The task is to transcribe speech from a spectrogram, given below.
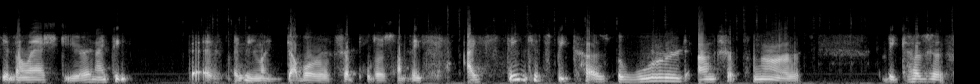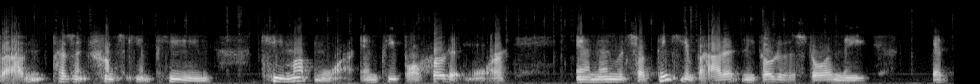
in the last year, and I think, uh, I mean, like double or tripled or something. I think it's because the word entrepreneur, because of um, President Trump's campaign, came up more, and people heard it more, and then would start thinking about it, and they go to the store and they, at,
